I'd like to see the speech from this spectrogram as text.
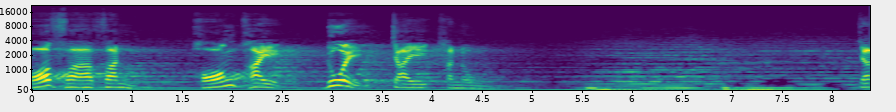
อฝ่าฟันของภัยด้วยใจทนง จะ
